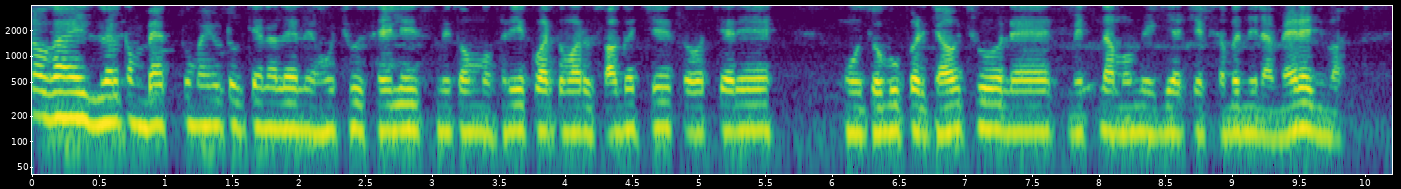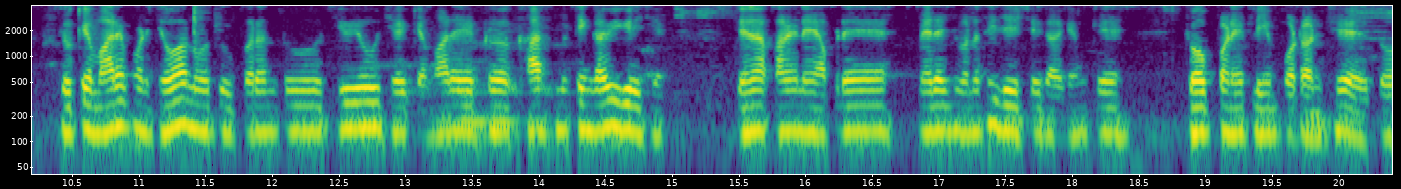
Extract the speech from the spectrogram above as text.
Hello guys welcome back to my YouTube channel અને હું છું શૈલેષ. સ્મિતોમાં ફરી એકવાર તમારું સ્વાગત છે. તો અત્યારે હું જોબ ઉપર જાઉં છું અને સ્મિતના મમ્મી ગયા છે એક સંબંધીના મેરેજમાં જોકે મારે પણ જવાનું હતું, પરંતુ થયું એવું છે કે મારે એક ખાસ મિટિંગ આવી ગઈ છે, જેના કારણે આપણે મેરેજમાં નથી જઈ શક્યા, કેમ કે જોબ પણ એટલી ઇમ્પોર્ટન્ટ છે. તો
